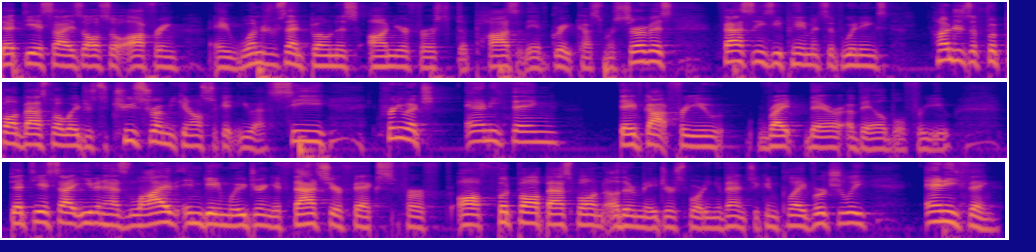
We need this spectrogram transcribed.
BetDSI is also offering a 100% bonus on your first deposit. They have great customer service, fast and easy payments of winnings hundreds of football and basketball wagers to choose from. You can also get UFC, pretty much anything they've got for you right there available for you. BetDSI even has live in-game wagering if that's your fix for all football, basketball, and other major sporting events. You can play virtually anything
